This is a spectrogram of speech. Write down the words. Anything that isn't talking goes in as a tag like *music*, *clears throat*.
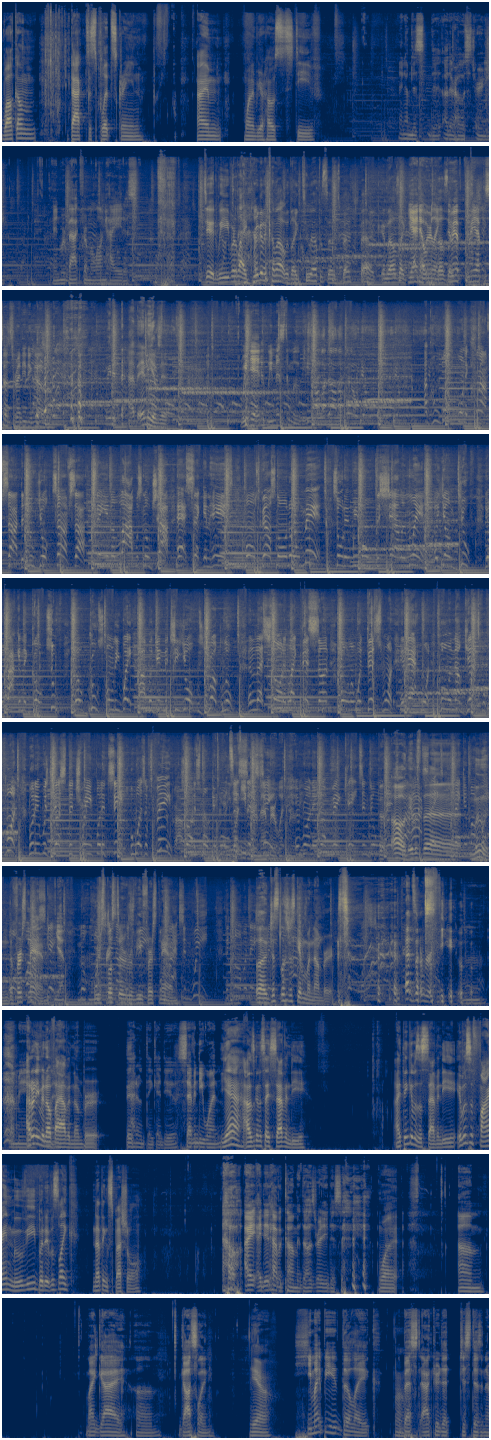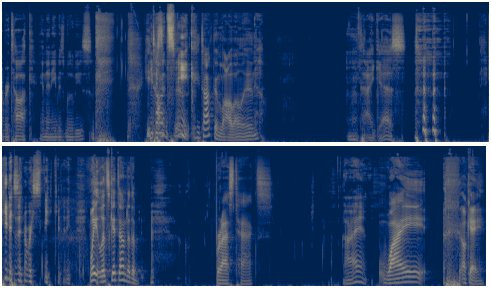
Welcome back to Split Screen. I'm one of your hosts, Steve. And I'm this the other host, Ernie. And we're back from a long hiatus. *laughs* Dude, we were like, we're gonna come out with like two episodes back to back, and I was like, Yeah, I know. We were like, do we have three episodes ready to go? *laughs* we didn't have any of it. we did. We missed a movie. Side, the New York Times side. Staying alive was no job, had second hands. Moms bounced on old men. So then we moved to Shallon Land, a young youth. You're rocking the go-to, low goose. Only way I began to G York was drug loot. And let's start it like this, son. Rolling with this one and that one, pulling out gas for fun. But it was just a dream for the team who was a fiend. Started smoking when he Can't was even 16. remember what movie. And running up big gates and doing The- oh, it was the stakes, Moon, the First Man. skates. Yep. We were supposed to review First Man. racks and weed. The combination Uh, just let's just give him a number. *laughs* That's a review. I mean, I don't even know if I have a number. I don't think I do. 71. Yeah, I was gonna say seventy. I think it was a seventy. It was a fine movie, but it was like nothing special. *laughs* Oh, I, I did have a comment that I was ready to *laughs* say. What? um, my guy, um, Gosling, Yeah. he might be the like Oh. best actor that just doesn't ever talk in any of his movies. *laughs* He, He talked doesn't speak. He talked in La La Land. Mm, I guess. *laughs* he doesn't ever speak in any. Wait, let's get down to the brass tacks. All right. Why? *laughs* okay,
